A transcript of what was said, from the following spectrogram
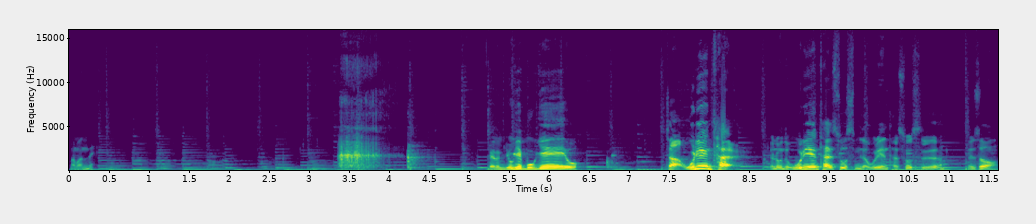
남았네 자, 그럼 요게 뭐게요? 자, 오리엔탈 여러분들 오리엔탈 소스입니다. 오리엔탈 소스 그래서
